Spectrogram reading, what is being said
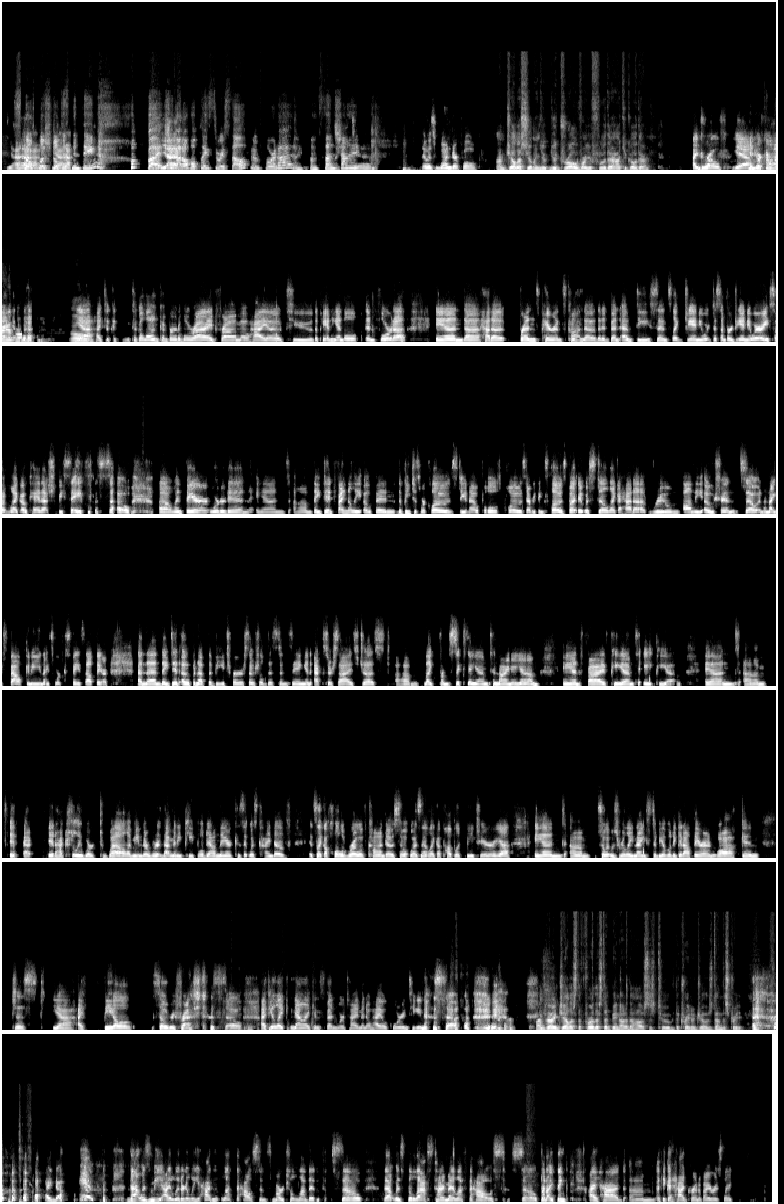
Yeah. Still social yeah. distancing. but yes. she got a whole place to herself in Florida and some sunshine. It was wonderful. I'm jealous. You I mean you you drove or you flew there? How'd you go there? I drove. Yeah. In her convertible. oh. Yeah, I took a took a long convertible ride from Ohio to the Panhandle in Florida, and uh, had a friend's parents' condo that had been empty since like January, December, January. So I'm like, okay, that should be safe. so uh, went there, ordered in, and um, they did finally open. The beaches were closed, you know, pools closed, everything's closed, but it was still like I had a room on the ocean. So, in a nice balcony, nice workspace out there. And then they did open up the beach for social distancing and exercise just um, like from 6 6 a.m. to 9 a.m. and 5 p.m. to 8 p.m. And um, it it actually worked well. I mean, there weren't that many people down there because it was kind of it's like a whole row of condos, so it wasn't like a public beach area, and um, so it was really nice to be able to get out there and walk and just yeah, I feel so refreshed. so I feel like now I can spend more time in Ohio quarantine. so I'm very jealous. The furthest I've been out of the house is to the Trader Joe's down the street. I know. that was me. I literally hadn't left the house since March 11th. So that was the last time I left the house. So, but I think I had, um, I think I had coronavirus like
